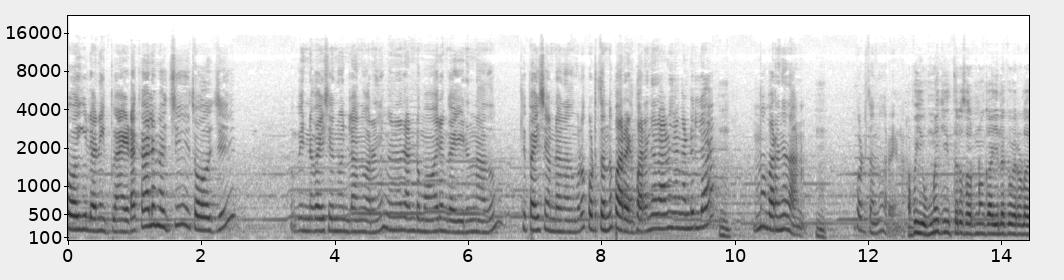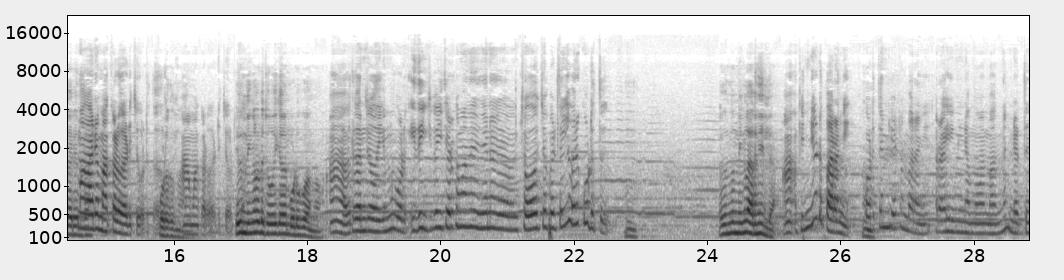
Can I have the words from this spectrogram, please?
ചോദിക്കില്ലായിരുന്നു ഇപ്പം ഇടക്കാലം വെച്ച് ചോദിച്ച് പിന്നെ പൈസ ഒന്നും ഇല്ലയെന്ന് പറഞ്ഞു ഇങ്ങനെ രണ്ട് മോരം കയ്യിരുന്ന അതും ഇത്തിരി പൈസ ഉണ്ടെന്ന് അതും കൂടെ കൊടുത്തെന്ന് പറയണം. പറഞ്ഞതാണ് ഞാൻ കണ്ടില്ല. ഉമ്മ പറഞ്ഞതാണ്. കൊടുത്തെന്ന് പറയണം. അപ്പൊ ഈ ഉമ്മയ്ക്ക് ഇത്ര സ്വർണം കയ്യിലൊക്കെ വരെയുള്ള കാര്യം? ആരും മക്കൾ മേടിച്ചു കൊടുത്തു കൊടുക്കുന്നു? ആ മക്കൾ മേടിച്ചു കൊടുത്തു ഇത് നിങ്ങളോട് ചോദിക്കാതെ കൊടുക്കുവാന്നോ? ആ അവർ വന്ന് ചോദിക്കുമ്പോൾ ഇത് ഈ ചെറുക്കൻ വന്ന് ഇങ്ങനെ ചോദിച്ചപ്പോഴത്തേക്ക് അവർ കൊടുത്തു. അതൊന്നും നിങ്ങൾ അറിഞ്ഞില്ല? ആ പിന്നീട് പറഞ്ഞു. കൊടുത്തതിന് ശേഷം പറഞ്ഞു. റഹീമിന്റെ മോൻ വന്ന് എന്റെ അടുത്ത്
